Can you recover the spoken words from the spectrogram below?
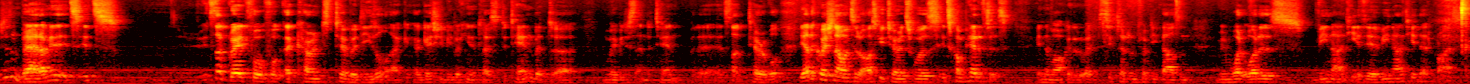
which isn't bad. I mean, it's it's it's not great for, for a current turbo diesel. I, I guess you'd be looking at closer to ten, but uh, maybe just under ten. But uh, it's not terrible. The other question I wanted to ask you, Terence, was its competitors in the market at six hundred and fifty thousand. I mean, what what is V90? Is there a V90 at that price?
